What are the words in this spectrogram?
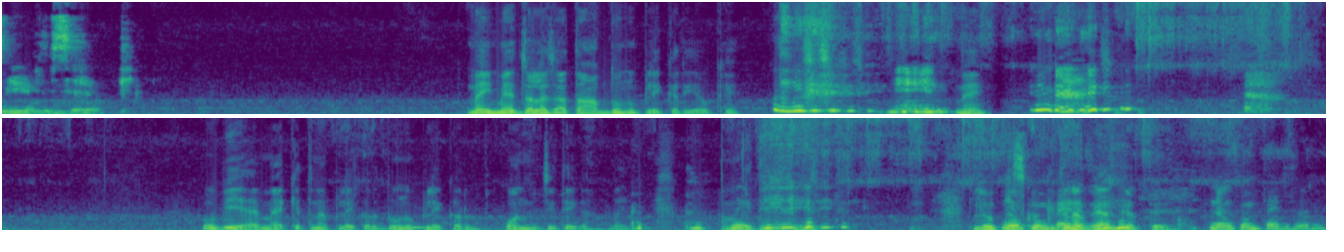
मिनट जैसे रुकिए नहीं मैं चला जाता हूँ आप दोनों प्ले करिए ओके नहीं? अच्छा। वो भी है मैं कितना प्ले करूँ? दोनों प्ले करो? कौन जीतेगा भाई? हम भी देखते हैं। लोग किसको कितना प्यार करते हैं? No comparison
